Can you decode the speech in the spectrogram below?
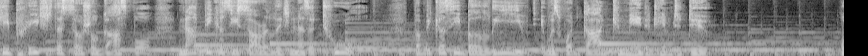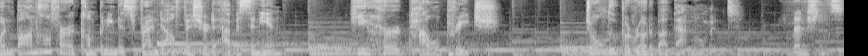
He preached the social gospel not because he saw religion as a tool, but because he believed it was what God commanded him to do. When Bonhoeffer accompanied his friend Al Fisher to Abyssinian, he heard Powell preach. Joel Looper wrote about that moment. He mentions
